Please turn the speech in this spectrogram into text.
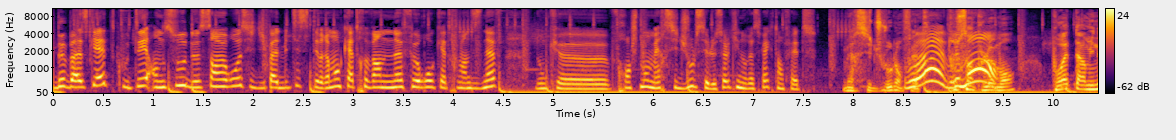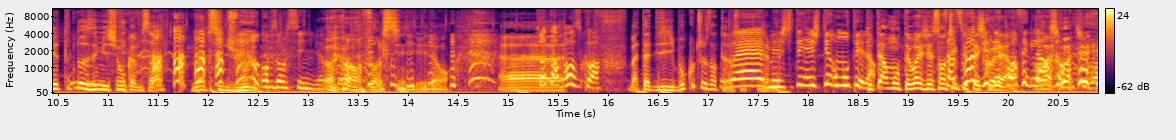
de baskets coûtait en dessous de 100 euros, si je dis pas de bêtises, c'était vraiment 89 euros 99. Donc euh, franchement, merci Jules, c'est le seul qui nous respecte en fait. Merci Jules, en fait. Ouais, Tout vraiment. simplement. On pourrait terminer toutes nos émissions comme ça. Merci Jules. En faisant le signe, bien sûr. Enfin, le signe, évidemment. Euh, Toi, t'en penses quoi Bah, t'as dit beaucoup de choses intéressantes. Ouais, mais j'étais j'étais remonté là. T'es remonté, ouais, j'ai senti Ça que t'étais que j'ai colère. dépensé de l'argent, Ouais, tu vois.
